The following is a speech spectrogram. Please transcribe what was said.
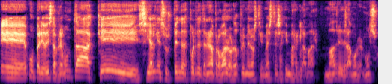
eh, un periodista pregunta que si alguien suspende después de tener aprobado los dos primeros trimestres, ¿a quién va a reclamar? Madre del amor hermoso.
